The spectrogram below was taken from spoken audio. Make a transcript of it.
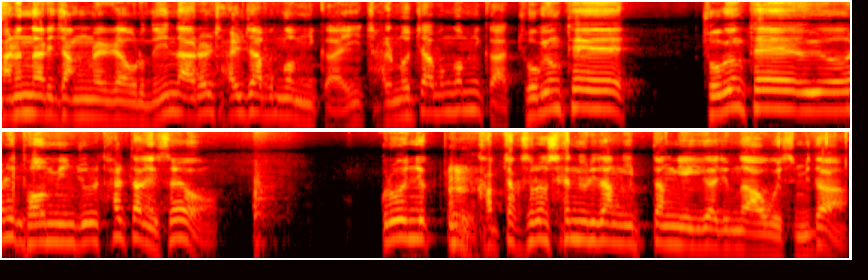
가는 날이 장날이라고 그러더니 나를 잘 잡은 겁니까? 이 잘못 잡은 겁니까? 조경태 조경태 의원이 더민주를 탈당했어요. 그리고 이제 갑작스러운 새누리당 입당 얘기가 지금 나오고 있습니다.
